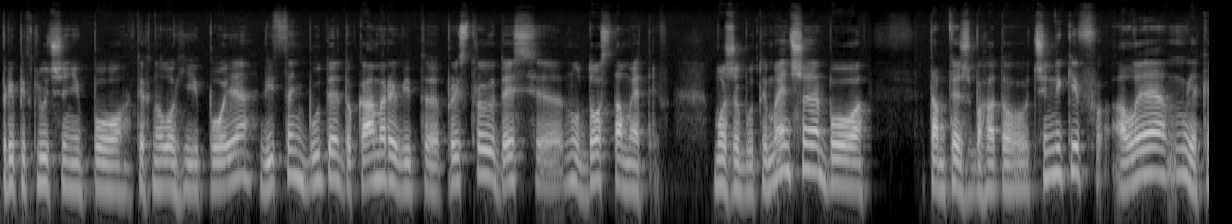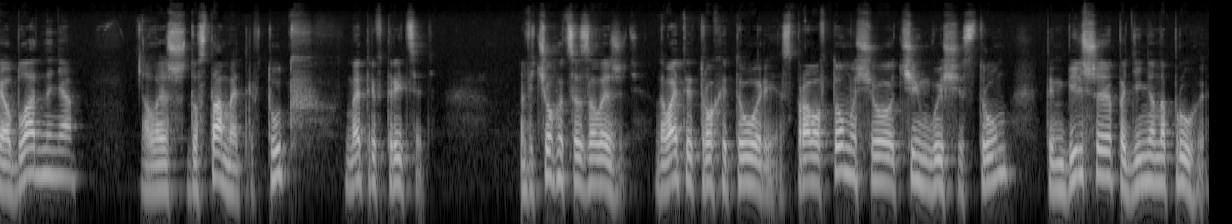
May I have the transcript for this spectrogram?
при підключенні по технології POE відстань буде до камери від е, пристрою десь е, ну, до 100 метрів. Може бути менше, бо там теж багато чинників, але ну, яке обладнання, але ж до 100 метрів. Тут метрів 30. Від чого це залежить? Давайте трохи теорії. Справа в тому, що чим вищий струм, тим більше падіння напруги.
